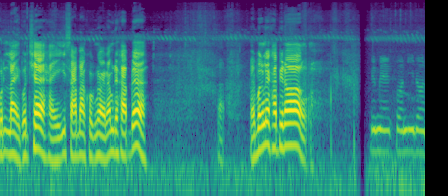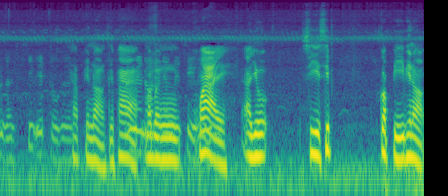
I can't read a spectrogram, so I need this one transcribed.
กดไลค์กดแชร์ให้อีสาบันโคกน้อยน้ำเด้อครับ เด้อไปเบิ่งเลยครับพี่น้องคือแม่ก่อนอีดอนก็ สิบเอ็ดตัวคือ ครับพี่น้องสิผ้าแม่นอนมาเบิงยังไม่ซื้อควาย อายุสี่สิบกว่าปีพี่น้อง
